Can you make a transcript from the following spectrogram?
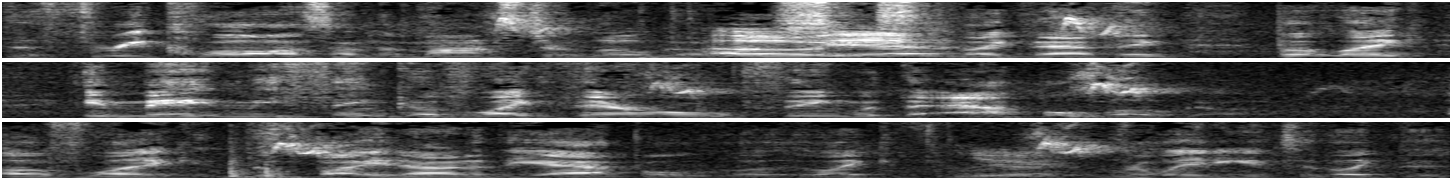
the three claws on the monster logo, Oh, six- yeah. like that thing. But like it made me think of like their old thing with the Apple logo, of like the bite out of the apple, like th- Yeah. relating it to like the,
